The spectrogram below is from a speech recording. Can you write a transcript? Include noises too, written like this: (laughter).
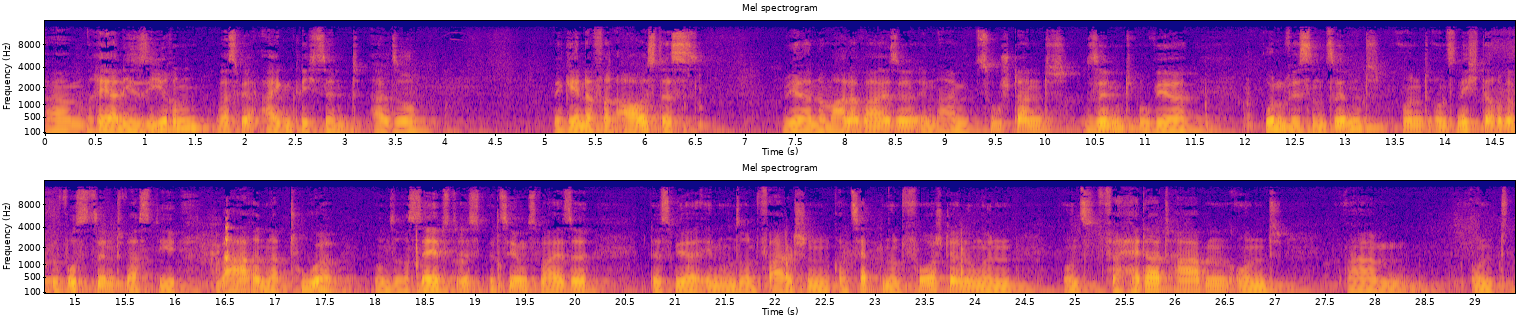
ähm, realisieren, was wir eigentlich sind. Also wir gehen davon aus, dass wir normalerweise in einem Zustand sind, wo wir unwissend sind und uns nicht darüber bewusst sind, was die wahre Natur unseres Selbst ist, beziehungsweise dass wir in unseren falschen Konzepten und Vorstellungen uns verheddert haben und, ähm, und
